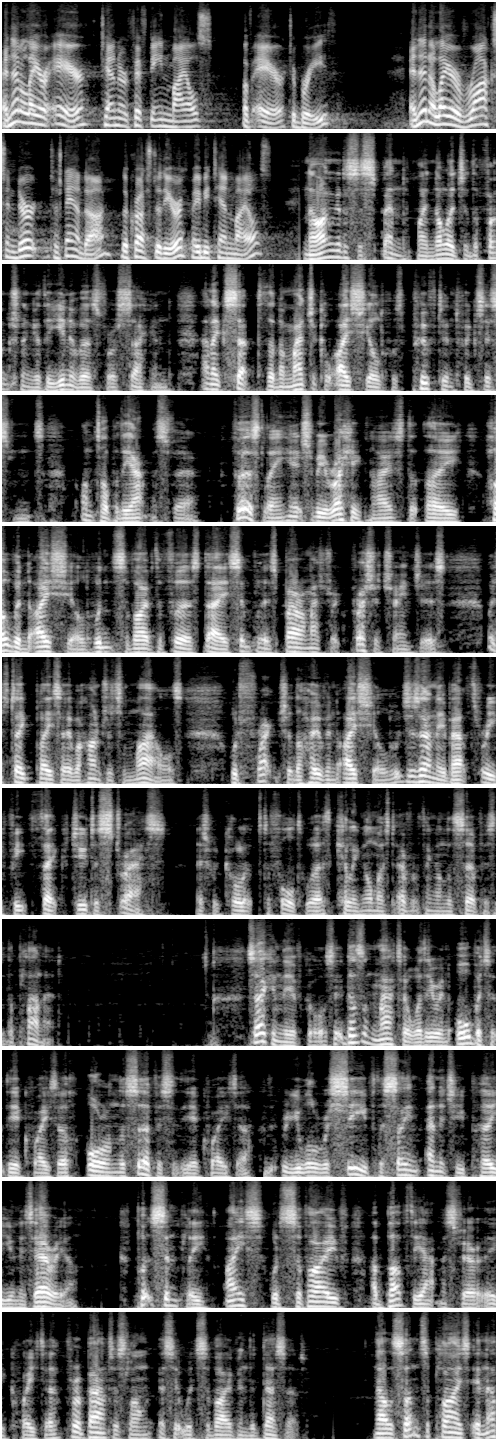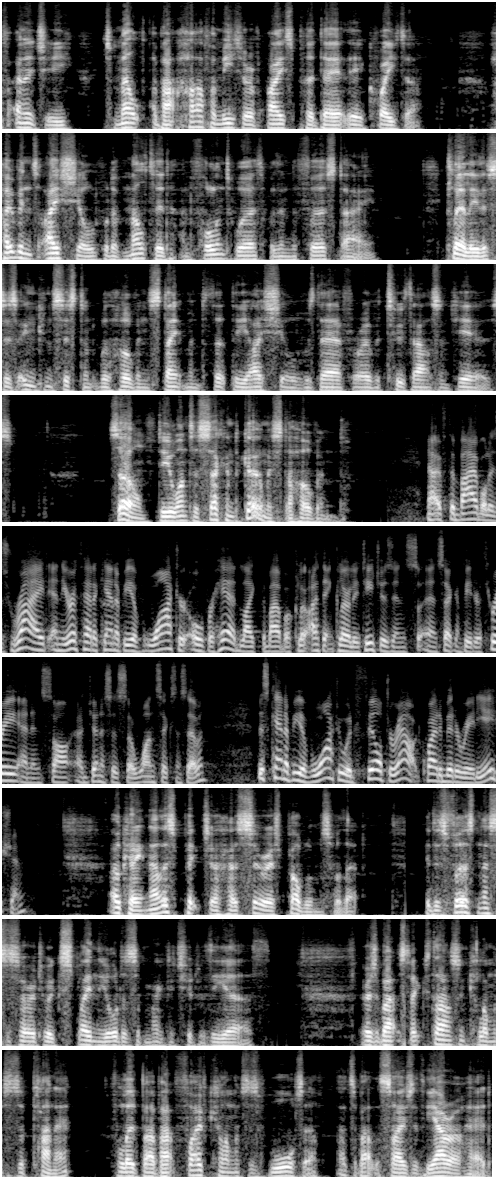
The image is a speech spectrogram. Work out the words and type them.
and then a layer of air, 10 or 15 miles of air to breathe, and then a layer of rocks and dirt to stand on, the crust of the earth, maybe 10 miles. Now I'm going to suspend my knowledge of the functioning of the universe for a second and accept that a magical ice shield was poofed into existence on top of the atmosphere. Firstly, it should be recognized that the Hovind ice shield wouldn't survive the first day simply as barometric pressure changes, which take place over hundreds of miles, would fracture the Hovind ice shield, which is only about three feet thick, due to stress. This would call it to fall to Earth, killing almost everything on the surface of the planet. Secondly, of course, it doesn't matter whether you're in orbit at the equator or on the surface of the equator. You will receive the same energy per unit area. Put simply, ice would survive above the atmosphere at the equator for about as long as it would survive in the desert. Now the sun supplies enough energy to melt about half a meter of ice per day at the equator. Hovind's ice shield would have melted and fallen to earth within the first day. Clearly this is inconsistent with Hovind's statement that the ice shield was there for over 2,000 years. So, do you want a second go, Mr. Hovind? Now, if the Bible is right, and the earth had a canopy of water overhead, like the Bible, I think, clearly teaches in, in 2 Peter 3 and in uh, Genesis uh, 1, 6, and 7, this canopy of water would filter out quite a bit of radiation. Okay, now this picture has serious problems with it. It is first necessary to explain the orders of magnitude of the Earth. There is about 6,000 kilometers of planet, followed by about 5 kilometers of water, that's about the size of the arrowhead,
